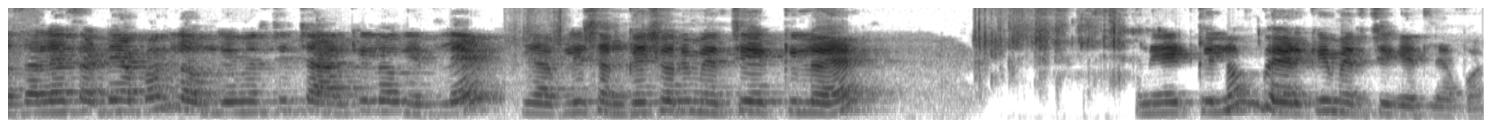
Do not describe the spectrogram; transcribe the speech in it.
मसाल्यासाठी आपण लवंगी मिरची चार किलो घेतले. ही आपली शंकेश्वरी मिरची एक किलो आहे. आणि एक किलो बेडकी मिरची घेतली आपण.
